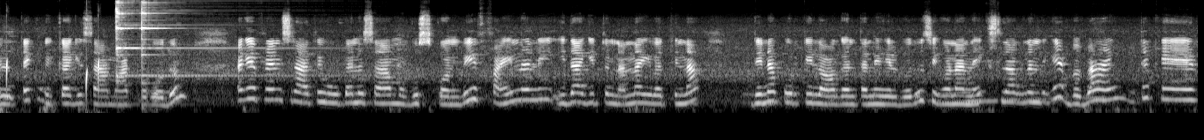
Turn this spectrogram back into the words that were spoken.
ಇರುತ್ತೆ ಕ್ವಿಕ್ಕಾಗಿ ಸಹ ಮಾಡ್ಕೋಬೋದು. ಹಾಗೆ ಫ್ರೆಂಡ್ಸ್ ರಾತ್ರಿ ಊಟನೂ ಸಹ ಮುಗಿಸ್ಕೊಂಡ್ವಿ. ಫೈನಲಿ ಇದಾಗಿತ್ತು ನನ್ನ ಇವತ್ತಿನ ದಿನಪೂರ್ತಿ ಲಾಗ್ ಅಂತಲೇ ಹೇಳ್ಬೋದು. ಸಿಗೋಣ ನೆಕ್ಸ್ಟ್ ಲಾಗ್ನೊಂದಿಗೆ ಬಾಯ್ ಟೇಕ್ ಕೇರ್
